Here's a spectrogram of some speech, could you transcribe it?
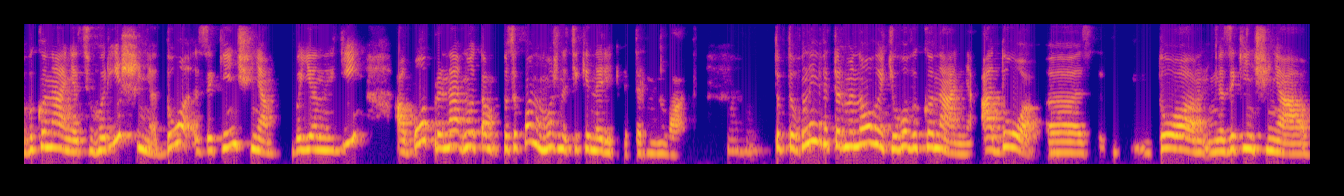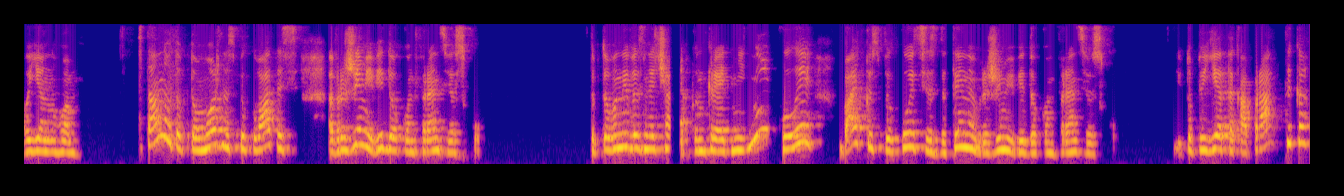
виконання цього рішення до закінчення воєнних дій, або принаймні ну, там по закону можна тільки на рік відтермінувати. Тобто вони відтерміновують його виконання, а до, до закінчення воєнного стану, тобто можна спілкуватись в режимі відеоконференц-зв'язку. Тобто вони визначають конкретні дні, коли батько спілкується з дитиною в режимі відеоконференц-зв'язку. Тобто є така практика,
